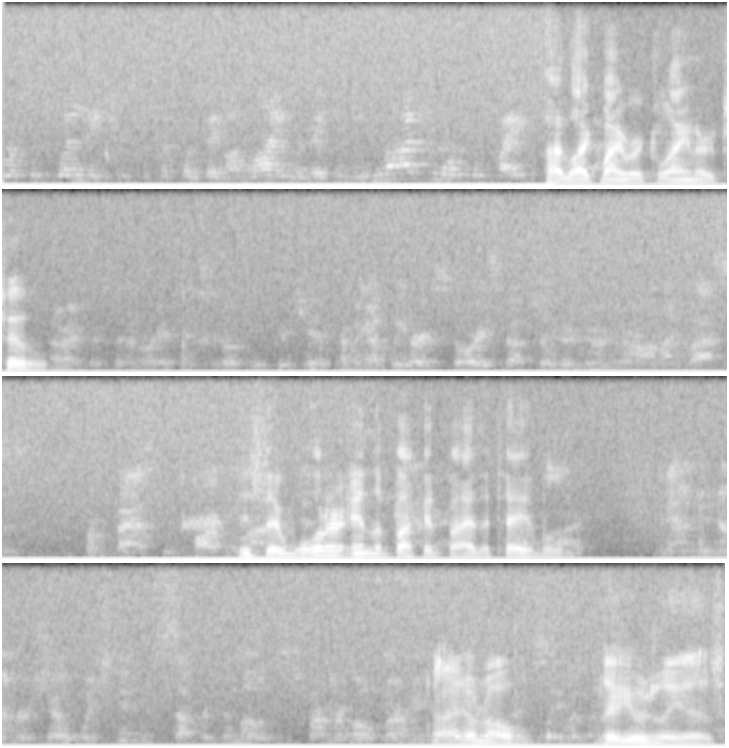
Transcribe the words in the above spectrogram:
versus when they choose to put something online where they can be much more precise. I like my recliner too. All right, Kristen and Maria, thanks for both. We appreciate it. Coming up, we heard stories about children during their online classes from fast food parking Is there water in the bucket by the table? Now new numbers show which students suffered the most from remote learning. I don't know. There usually is.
